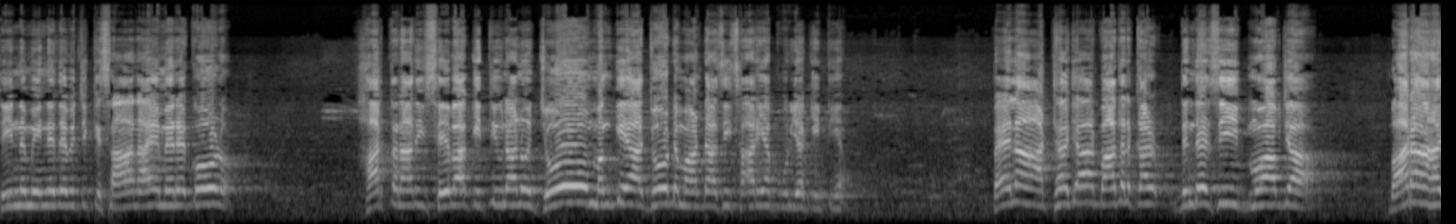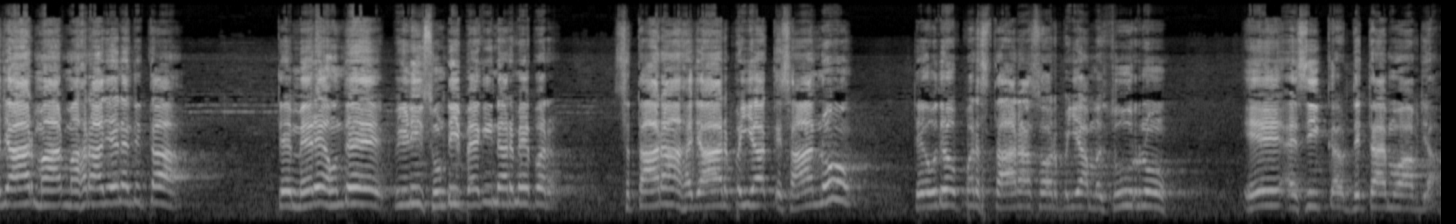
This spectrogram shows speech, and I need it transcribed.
3 ਮਹੀਨੇ ਦੇ ਵਿੱਚ ਕਿਸਾਨ ਆਏ ਮੇਰੇ ਕੋਲ। ਹਰ ਤਰ੍ਹਾਂ ਦੀ ਸੇਵਾ ਕੀਤੀ ਉਹਨਾਂ ਨੂੰ, ਜੋ ਮੰਗਿਆ, ਜੋ ਡਿਮਾਂਡਾਂ ਸੀ, ਸਾਰੀਆਂ ਪੂਰੀਆਂ ਕੀਤੀਆਂ। ਪਹਿਲਾਂ 8000 ਬਾਦਲ ਕਰ ਦਿੰਦੇ ਸੀ ਮੁਆਵਜ਼ਾ 12000 ਮਹਾ- ਮਹਾਰਾਜੇ ਨੇ ਦਿੱਤਾ। ਤੇ ਮੇਰੇ ਹੁੰਦੇ ਪੀੜੀ ਸੁੰਡੀ ਪੈ ਗਈ ਨਰਮੇ ਪਰ। 17000 ਰੁਪਇਆ ਕਿਸਾਨ ਨੂੰ ਤੇ ਉਹਦੇ ਉੱਪਰ 1700 ਰੁਪਇਆ ਮਜ਼ਦੂਰ ਨੂੰ ਇਹ ਅਸੀਂ ਕ- ਦਿੱਤਾ ਮੁਆਵਜ਼ਾ।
